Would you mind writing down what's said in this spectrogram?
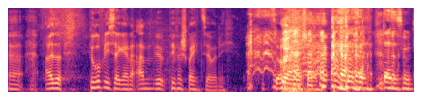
Ja. Also, wir rufen dich sehr gerne an, wir, wir versprechen es dir aber nicht. So, ja, das ist gut.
